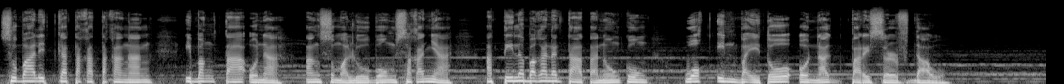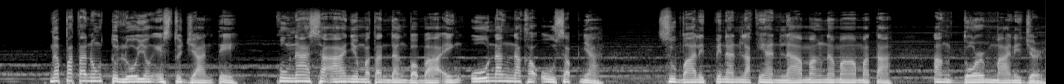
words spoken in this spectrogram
Subalit katakataka ngang ibang tao na ang sumalubong sa kanya at tila baga nagtatanong kung walk-in ba ito o nagpa-reserve daw. Napatanong tuloy yung estudyante kung nasaan yung matandang babaeng unang nakausap niya subalit pinanlakihan lamang ng mga mata ang dorm manager.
